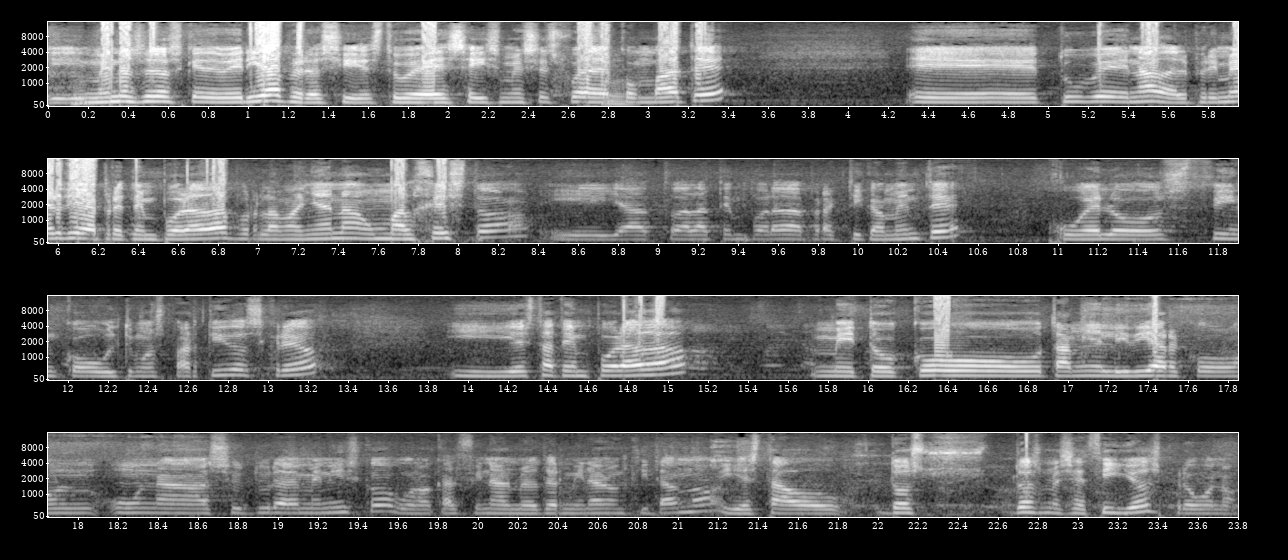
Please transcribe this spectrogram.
sí, menos de los que debería, pero sí, estuve seis meses fuera de combate. Eh, tuve nada, el primer día de pretemporada por la mañana, un mal gesto y ya toda la temporada prácticamente. Jugué los cinco últimos partidos, creo. Y esta temporada me tocó también lidiar con una sutura de menisco, bueno, que al final me lo terminaron quitando y he estado dos, dos mesecillos, pero bueno,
